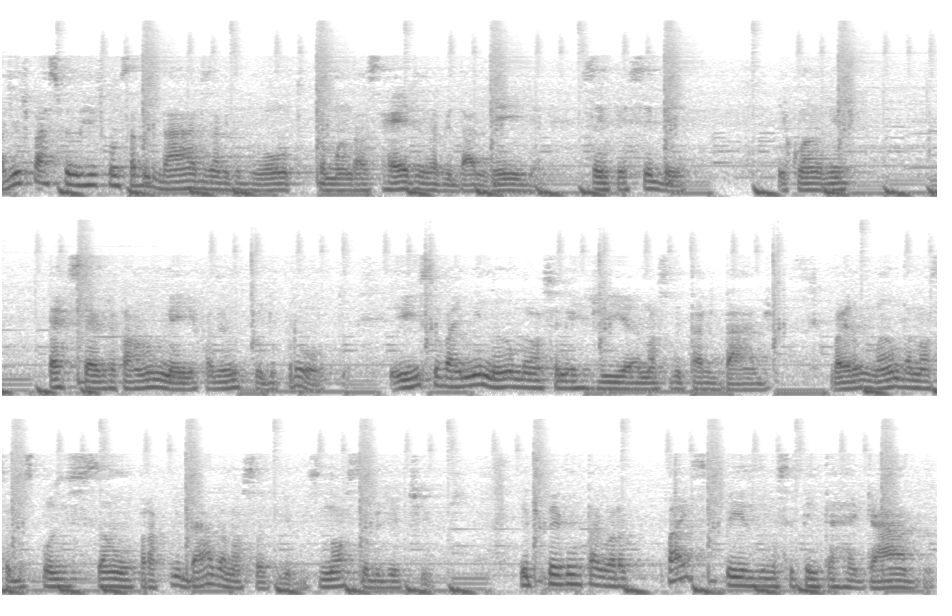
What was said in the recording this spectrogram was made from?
A gente vai assumindo responsabilidades na vida do outro, tomando as rédeas da vida alheia, sem perceber. E quando a gente percebe, já estava no meio, fazendo tudo para o outro. E isso vai minando a nossa energia, a nossa vitalidade, vai anulando a nossa disposição para cuidar da nossa vida, dos nossos objetivos. Eu te pergunto agora, quais pesos você tem carregado,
